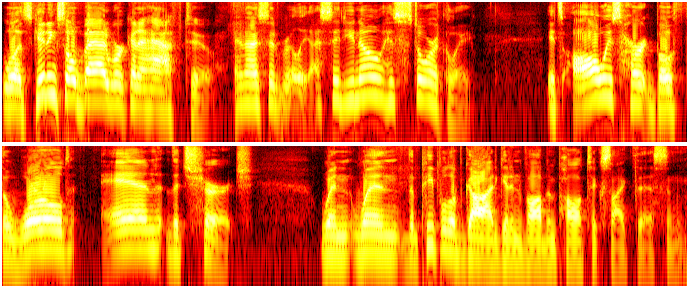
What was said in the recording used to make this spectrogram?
well, it's getting so bad we're going to have to. And I said, really? I said, you know, historically, it's always hurt both the world and the church when, when the people of God get involved in politics like this. And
